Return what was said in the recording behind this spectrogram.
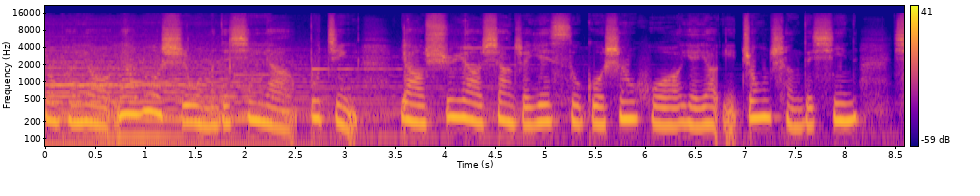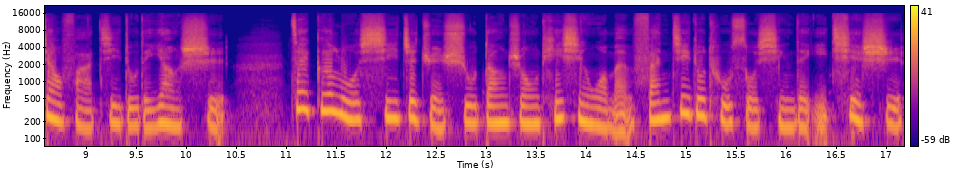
众朋友，要落实我们的信仰，不仅要需要向着耶稣过生活，也要以忠诚的心效法基督的样式。在哥罗西这卷书当中，提醒我们，凡基督徒所行的一切事，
